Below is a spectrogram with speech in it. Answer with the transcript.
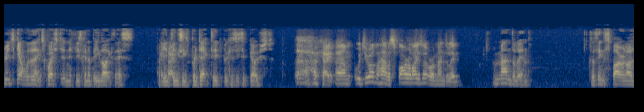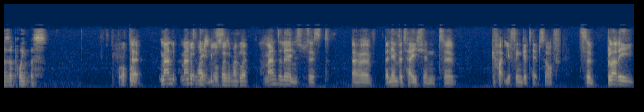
We just get on with the next question if he's going to be like this. Fucking Okay. thinks he's protected because he's a ghost. Uh, okay. Um, would you rather have a spiralizer or a mandolin? A mandolin. Because I think spiralizers are pointless. Or, Look, man, You've got life skills, mandolins. so is a mandolin. Mandolins just uh, an invitation to cut your fingertips off. It's a bloody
